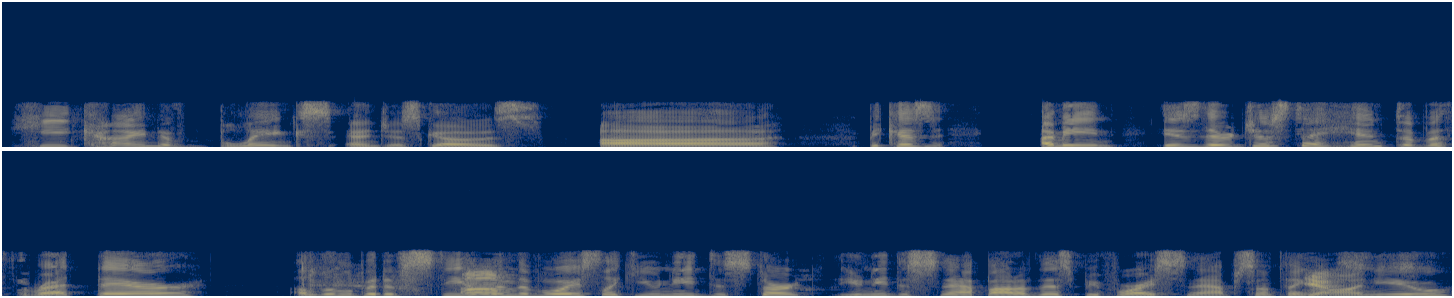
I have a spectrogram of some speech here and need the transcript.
he kind of blinks and just goes, uh, because I mean, is there just a hint of a threat there? A little bit of steel in Um, the voice, like you need to start, you need to snap out of this before I snap something Yes. on you.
